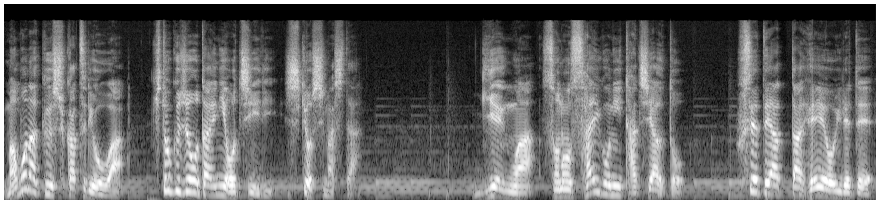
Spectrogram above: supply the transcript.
間もなく諸葛亮は既得状態に陥り死去しました。義援はその最後に立ち会うと、伏せてあった兵を入れて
